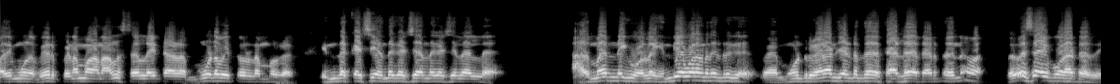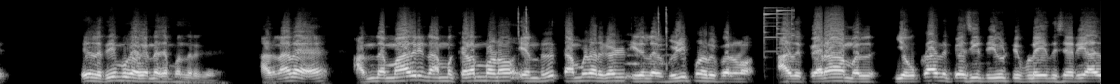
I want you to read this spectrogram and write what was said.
பதிமூணு பேர் பிணமானாலும் ஸ்டெர்லைட் ஆள மூட வைத்தவர்கள் நம்பர்கள் இந்த கட்சி அந்த கட்சி அந்த கட்சியெல்லாம் இல்ல. அது மாதிரி இன்னைக்கு உலக இந்தியா போராட்டம் நடந்துட்டு இருக்கு. மூன்று வேளாண் சட்டத்தை தடுத்ததுன்னா விவசாய போராட்டம் அது. இதுல திமுக என்ன சம்பந்தம் இருக்கு? அதனால அந்த மாதிரி நம்ம கிளம்பணும் என்று தமிழர்கள் இதுல விழிப்புணர்வு பெறணும். அது பெறாமல் இங்க உட்கார்ந்து பேசிக்கிட்டு யூடியூப்ல இது சரி அது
